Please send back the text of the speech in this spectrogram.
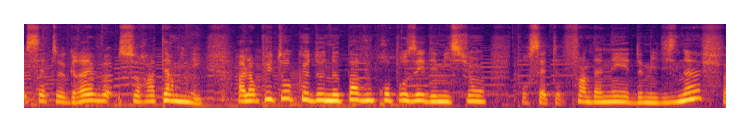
cette grève sera terminée. Alors plutôt que de ne pas vous proposer d'émission pour cette fin d'année 2019,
